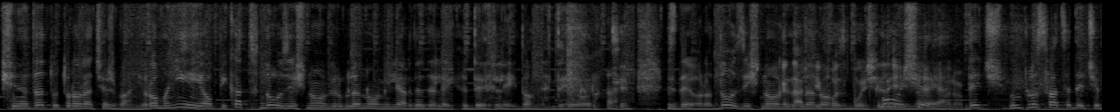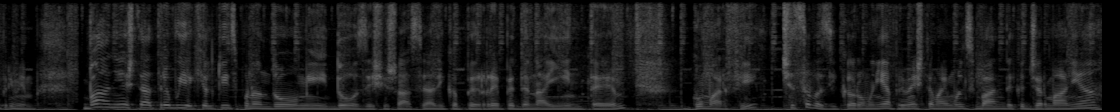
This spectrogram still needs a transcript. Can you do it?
și ne dă tuturor acești bani. României au picat 29,9 miliarde de lei, de lei, doamne, de euro. de euro. 29,9. Când ar fi fost bun și Bun lei, și da, ăia. mă rog. Deci, în plus față de ce primim. Banii ăștia trebuie cheltuiți până în 2026, adică pe repede înainte. Cum ar fi? Ce să vă zic, că România primește mai mulți bani decât Germania?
